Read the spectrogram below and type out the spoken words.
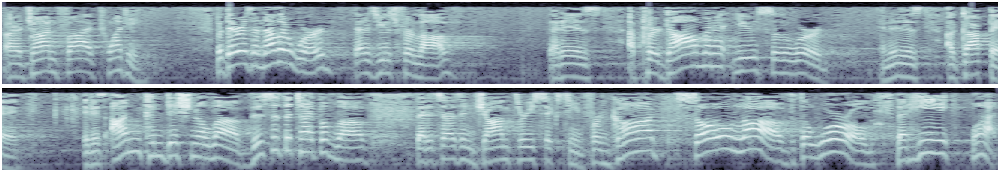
uh, John 5:20. But there is another word that is used for love that is a predominant use of the word, and it is agape. It is unconditional love. This is the type of love that it says in John 3:16. For God so loved the world that he what?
